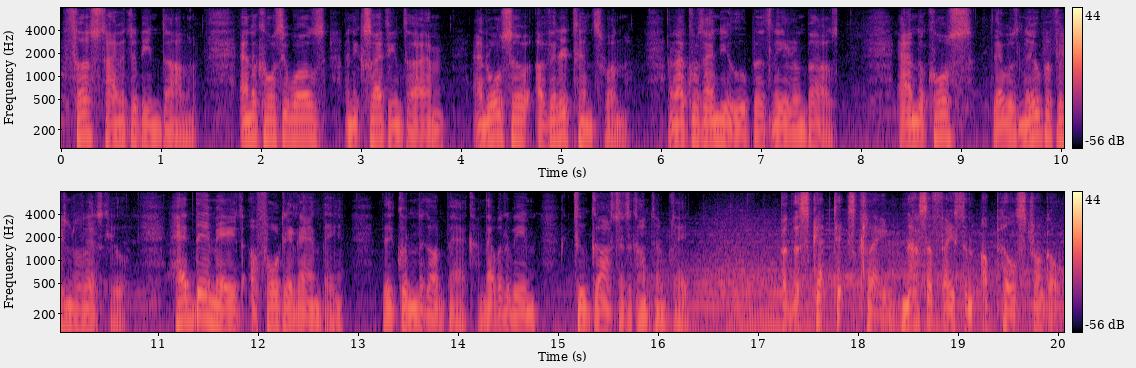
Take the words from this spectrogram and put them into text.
first time it had been done. And of course it was an exciting time, and also a very tense one. And of course I knew both Neil and Buzz. And of course there was no provision for rescue. Had they made a faulty landing, they couldn't have got back, and that would have been too ghastly to contemplate. But the skeptics claim NASA faced an uphill struggle.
